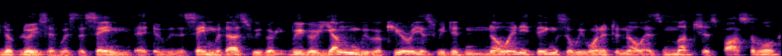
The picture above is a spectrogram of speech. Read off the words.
Luis, it was the same. It was the same with us. We were we were young, we were curious, we didn't know anything, so we wanted to know as much as possible.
